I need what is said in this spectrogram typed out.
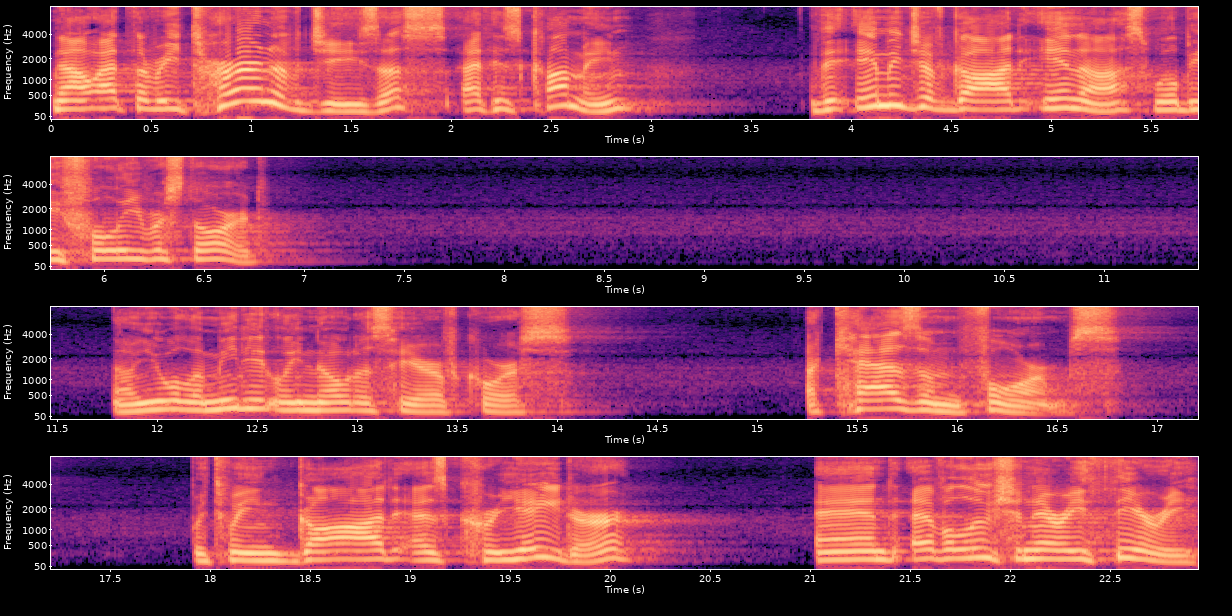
Now, at the return of Jesus, at his coming, the image of God in us will be fully restored. Now, you will immediately notice here, of course, a chasm forms between God as creator and evolutionary theory.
